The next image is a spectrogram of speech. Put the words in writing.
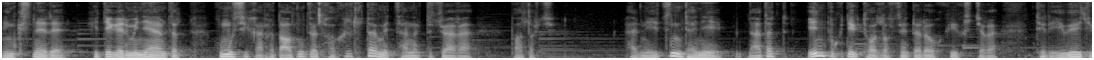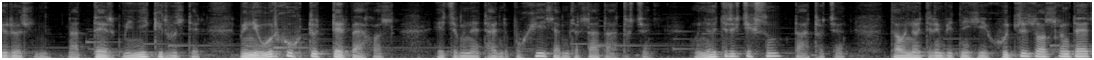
ингэснээр хэдийгээр миний амьдралд хүмүүсийг харахад олон зүйл хохиролтой мэд санагдаж байгаа боловч харин эзэн таны надад энэ бүхнийг туулуулсны дараа өгөхийг хүсэж байгаа тэр ивэл өрөөл нь над дээр миний гэр бүл дээр миний үр хүүхдүүд дээр байх бол эзэн минь танд бүхий л амьдралаа даатгаж байна. Өнөөдрийг жигсэн даатгаж байна. Та өнөөдрийн бидний хийх хөдлөл болгон дээр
